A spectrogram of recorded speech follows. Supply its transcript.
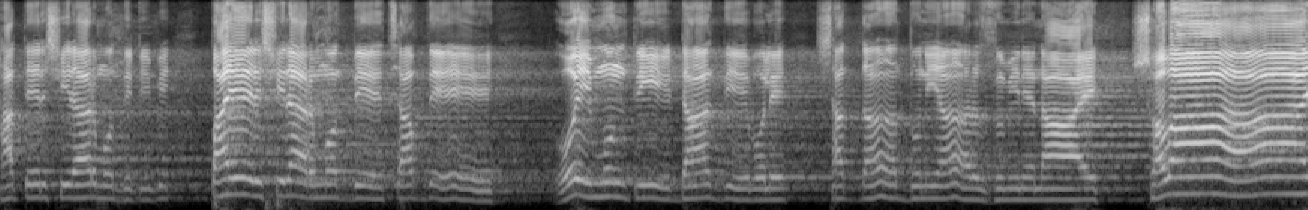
হাতের শিরার মধ্যে টিপে, পায়ের শিরার মধ্যে চাপ দে ওই মন্ত্রী ডাক দিয়ে বলে, সাদ্দাত দুনিয়ার জমিনে নাই। সবাই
